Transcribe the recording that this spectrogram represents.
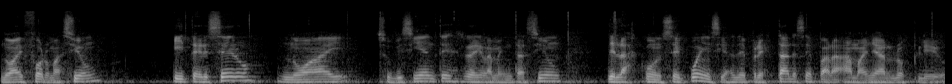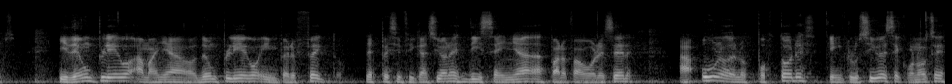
no hay formación. Y tercero, no hay suficiente reglamentación de las consecuencias de prestarse para amañar los pliegos. Y de un pliego amañado, de un pliego imperfecto, de especificaciones diseñadas para favorecer a uno de los postores, que inclusive se conoce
